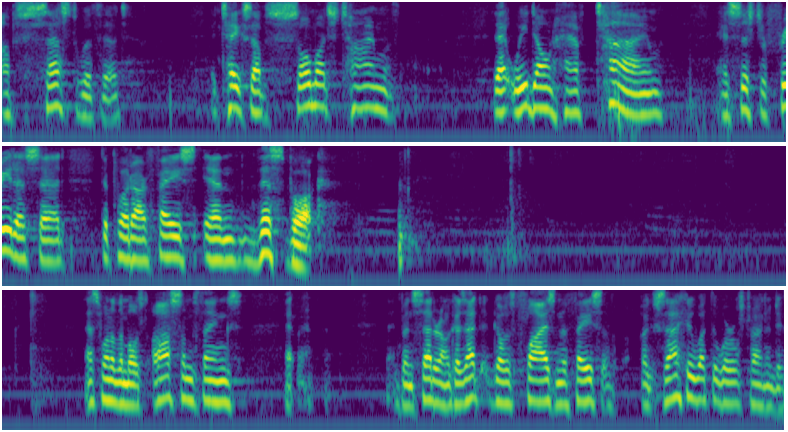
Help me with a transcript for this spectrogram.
obsessed with it, it takes up so much time that we don't have time, as Sister Frida said, to put our face in this book. That's one of the most awesome things that have been said around because that goes flies in the face of exactly what the world's trying to do.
